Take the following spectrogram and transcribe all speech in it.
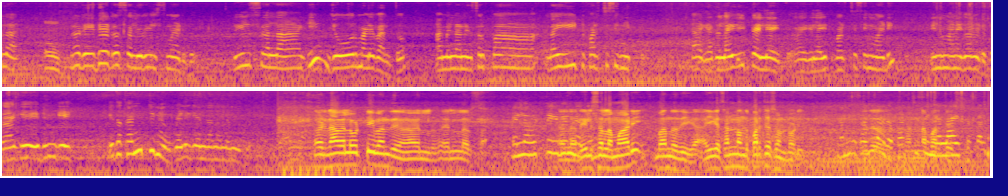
ಅಲ್ಲ? ನೋಡಿ ಇದೇ ಡ್ರೆಸ್ಸಲ್ಲಿ ರೀಲ್ಸ್ ಮಾಡಿದ್ದು. ರೀಲ್ಸ್ ಎಲ್ಲ ಆಗಿ ಜೋರು ಮಳೆ ಬಂತು. ಆಮೇಲೆ ನನಗೆ ಸ್ವಲ್ಪ ಲೈಟ್ ಪರ್ಚೇಸಿಂಗ್ ಇತ್ತು. ಹಾಗೆ ಅದು ಲೈಟಲ್ಲಿ ಆಯಿತು. ಹಾಗೆ ಲೈಟ್ ಪರ್ಚೇಸಿಂಗ್ ಮಾಡಿ ಇನ್ನು ಮನೆಗೆ ಹೊರಡುದು ಹಾಗೆ ನಿಮಗೆ ಇದು ಕಂಟಿನ್ಯೂ ಬೆಳಿಗ್ಗೆಯಿಂದ ನಮಗೆ. ನೋಡಿ ನಾವೆಲ್ಲ ಒಟ್ಟಿಗೆ ಬಂದಿದ್ದೇವೆ ನಾವೆಲ್ಲ ಎಲ್ಲರೂ ಸಹ. ಎಲ್ಲ ಒಟ್ಟಿಗೆ ಎಲ್ಲ ರೀಲ್ಸ್ ಎಲ್ಲ ಮಾಡಿ ಬಂದದ್ದು ಈಗ ಈಗ ಸಣ್ಣ ಒಂದು ಪರ್ಚೇಸ್ ಉಂಟು ನೋಡಿ. ನಮಗೆ ಇದು ಸಣ್ಣ ಎಲ್ಲ. ಸ್ವಲ್ಪ.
